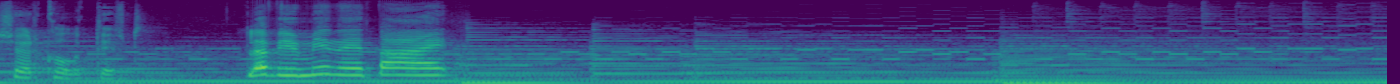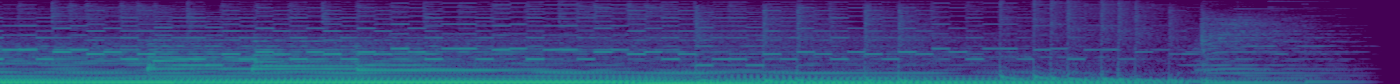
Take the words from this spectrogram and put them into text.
Kjør kollektivt. Love you, minute. bye!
